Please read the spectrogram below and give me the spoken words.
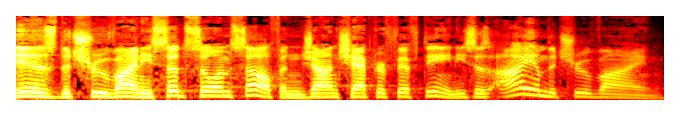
is the true vine. He said so himself in John chapter 15. He says, I am the true vine.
